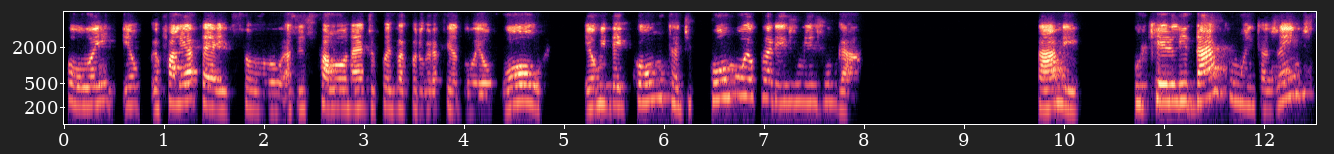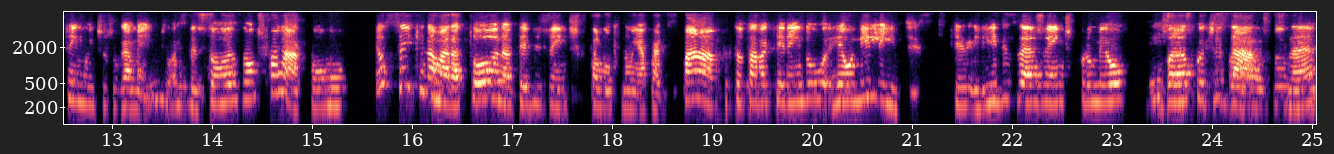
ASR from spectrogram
foi, eu, eu falei até isso, a gente falou, né, depois da coreografia do Eu Vou, eu me dei conta de como eu parei de me julgar. Sabe? Porque lidar com muita gente tem muito julgamento. As pessoas vão te falar como eu sei que na maratona teve gente que falou que não ia participar, porque eu estava querendo reunir leads. Porque leads é gente para o meu banco de dados, né?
